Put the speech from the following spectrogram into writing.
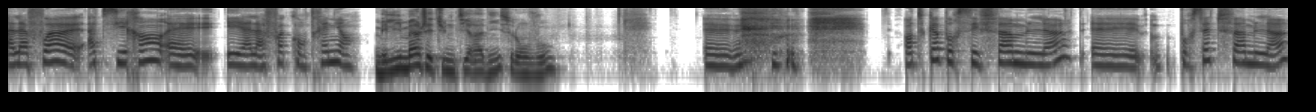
à la fois attirant et à la fois contraignant. Mais l'image est une tyrannie selon vous? Euh... En tout cas, pour ces femmes-là, euh, pour cette femme-là,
